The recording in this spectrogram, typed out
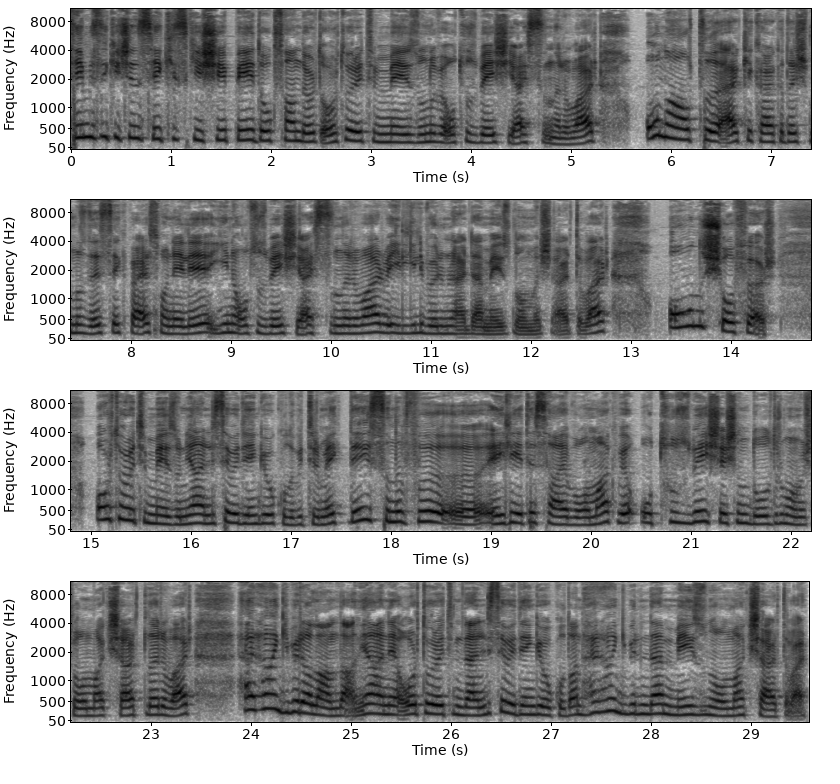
Temizlik için 8 kişi P94 orta öğretim mezunu ve 35 yaş sınırı var. 16 erkek arkadaşımız destek personeli yine 35 yaş sınırı var ve ilgili bölümlerden mezun olma şartı var. 10 şoför Orta öğretim mezunu yani lise ve denge okulu bitirmek, D sınıfı e, ehliyete sahip olmak ve 35 yaşını doldurmamış olmak şartları var. Herhangi bir alandan yani orta öğretimden, lise ve denge okuldan herhangi birinden mezun olmak şartı var.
